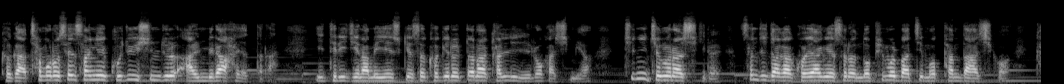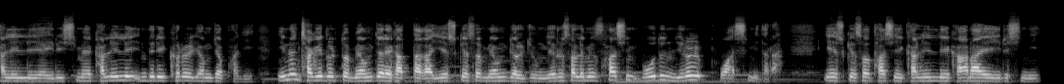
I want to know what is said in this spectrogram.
그가 참으로 세상의 구주이신 줄 알미라 하였더라. 이틀이 지나며 예수께서 거기를 떠나 갈릴리로 가시며 친히 증언하시기를 선지자가 고향에서는 높임을 받지 못한다 하시고 갈릴리에 이르심에 갈릴리인들이 그를 영접하니 이는 자기들도 명절에 갔다가 예수께서 명절 중 예루살렘에서 하신 모든 일을 보았습니다라. 예수께서 다시 갈릴리 가나에 이르시니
